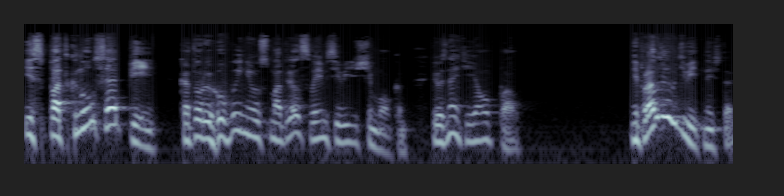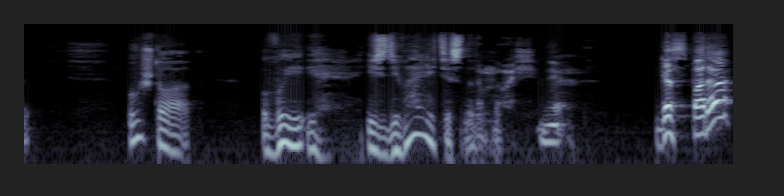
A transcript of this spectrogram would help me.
и споткнулся о пень, который, увы, не усмотрел своим всевидящим оком. И вы знаете, я упал. Не правда ли удивительная история? Вы что, вы издеваетесь надо мной? Нет. Господа,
